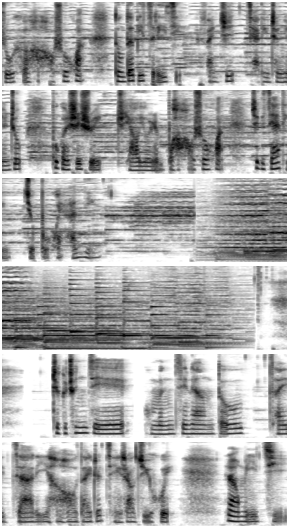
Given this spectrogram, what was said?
如何好好说话，懂得彼此理解。反之，家庭成员中，不管是谁，只要有人不好好说话，这个家庭就不会安宁。这个春节，我们尽量都在家里好好待着，减少聚会。让我们一起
